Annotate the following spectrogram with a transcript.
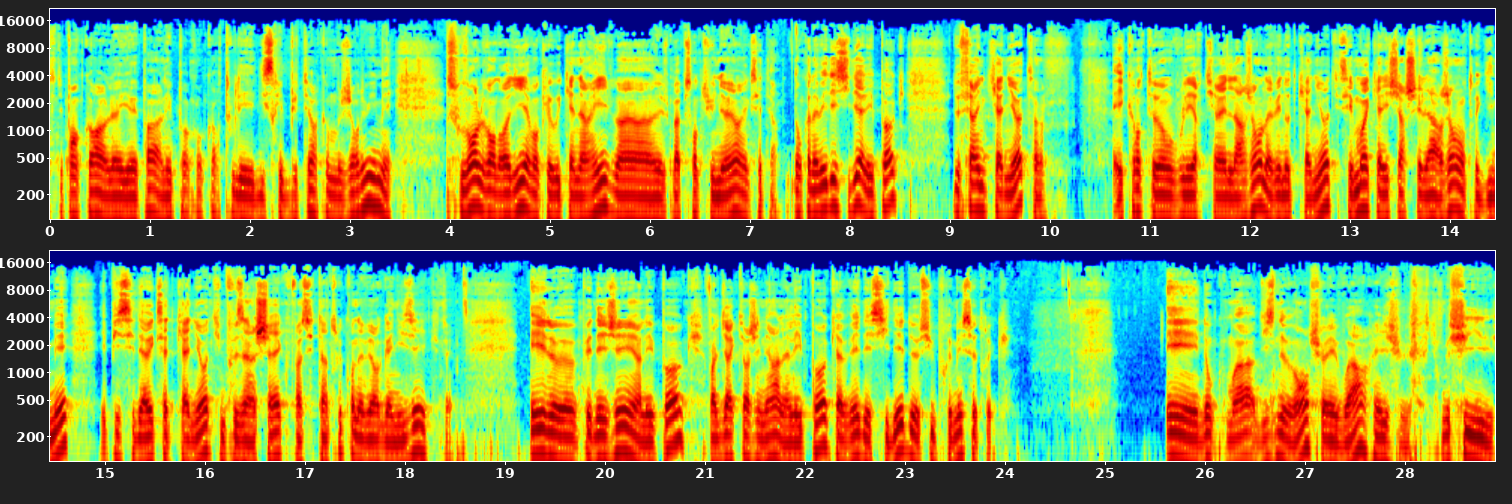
C'était pas encore, il y avait pas à l'époque encore tous les distributeurs comme aujourd'hui, mais souvent le vendredi, avant que le week-end arrive, ben, je m'absente une heure, etc. Donc on avait décidé à l'époque de faire une cagnotte. Et quand on voulait retirer de l'argent, on avait notre cagnotte. C'est moi qui allais chercher l'argent entre guillemets. Et puis c'était avec cette cagnotte, il me faisait un chèque. Enfin, c'était un truc qu'on avait organisé. Et le PDG à l'époque, enfin le directeur général à l'époque, avait décidé de supprimer ce truc. Et donc moi, 19 ans, je suis allé voir et je, me suis.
